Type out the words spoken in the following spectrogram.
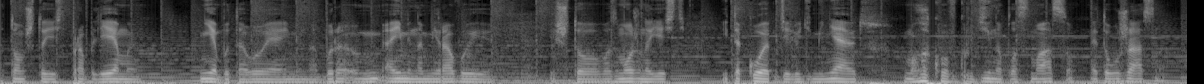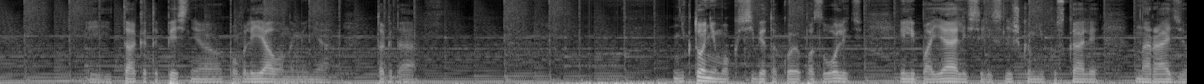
о том, что есть проблемы, не бытовые, а именно, а именно мировые, и что, возможно, есть и такое, где люди меняют молоко в груди на пластмассу. Это ужасно. И так эта песня повлияла на меня тогда. Никто не мог себе такое позволить, или боялись, или слишком не пускали на радио.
